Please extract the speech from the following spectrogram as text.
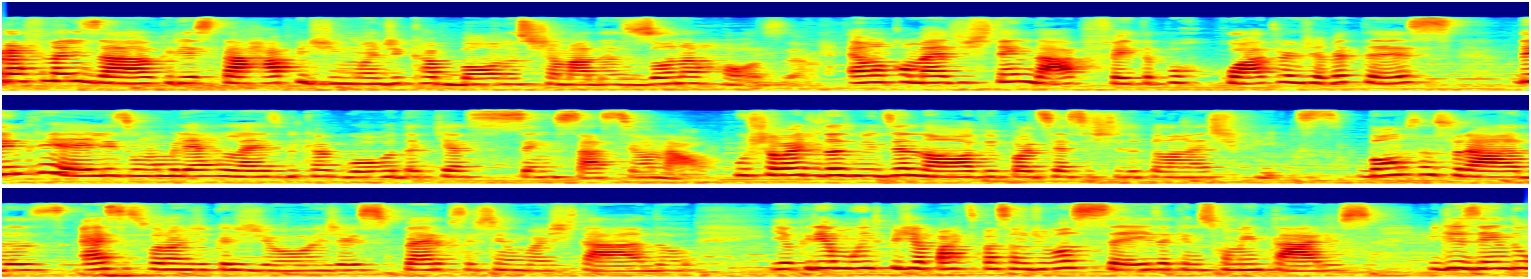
Pra finalizar, eu queria citar rapidinho uma dica bônus chamada Zona Rosa. É uma comédia stand-up feita por quatro LGBTs, dentre eles uma mulher lésbica gorda que é sensacional. O show é de 2019 e pode ser assistido pela Netflix. Bom, censuradas, essas foram as dicas de hoje, eu espero que vocês tenham gostado. E eu queria muito pedir a participação de vocês aqui nos comentários, me dizendo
